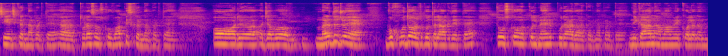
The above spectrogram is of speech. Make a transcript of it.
चेंज करना पड़ता है थोड़ा सा उसको वापस करना पड़ता है और जब मर्द जो है वो ख़ुद औरत को तलाक देता है तो उसको हकुल महर पूरा अदा करना पड़ता है। निकाह नामा में कॉलम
